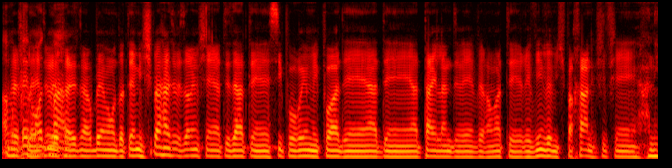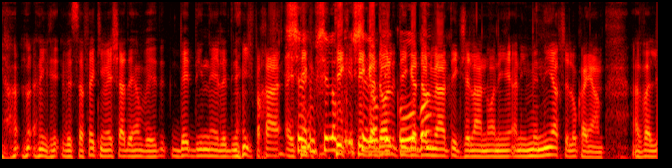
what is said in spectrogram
הרבה בהחלט, מאוד מה. בהחלט, הרבה מאוד בתי משפט ודברים שאת יודעת, סיפורים מפה עד, עד, עד תאילנד ברמת ריבים ומשפחה, אני חושב שאני אני בספק אם יש עד היום בית דין לדיני משפחה, שם שלא תיק, תיק שלא גדול, תיק גדול? מהתיק שלנו, אני, אני מניח שלא קיים, אבל,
